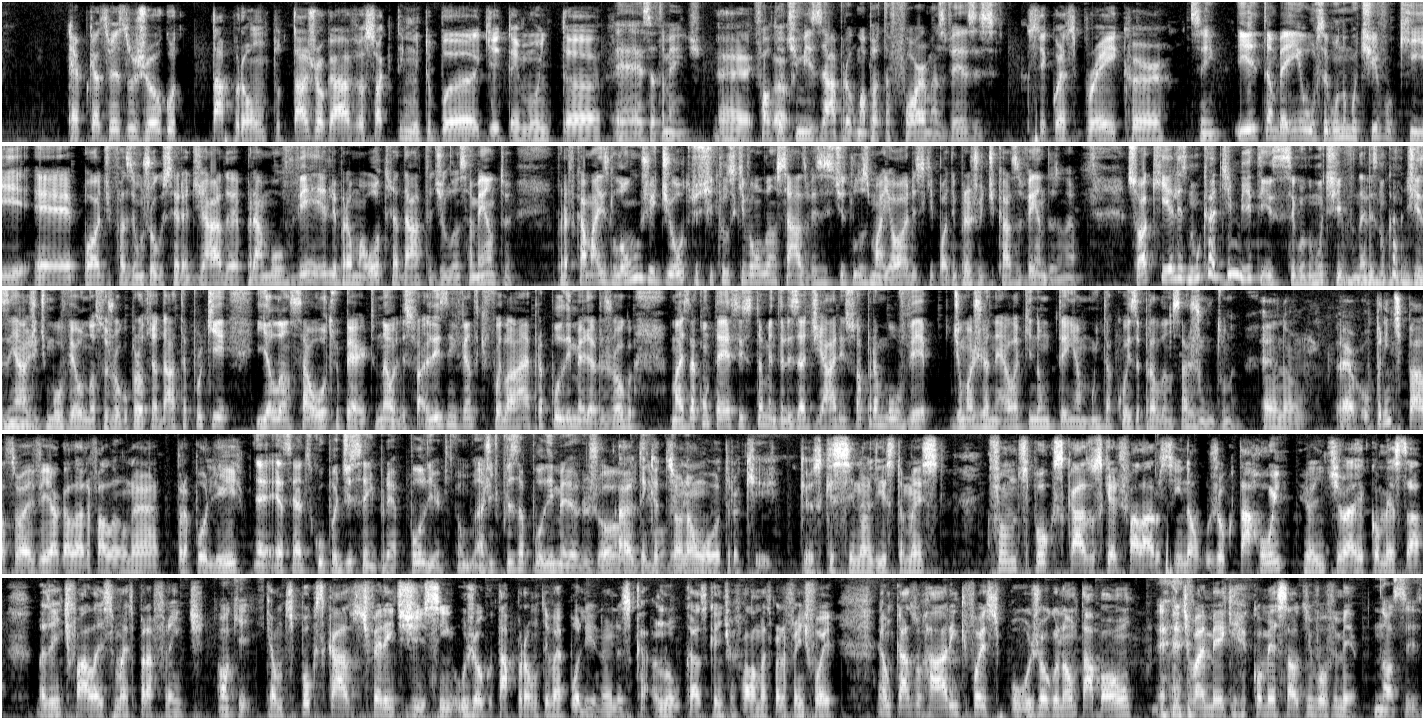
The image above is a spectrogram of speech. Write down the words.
É porque às vezes o jogo tá pronto, tá jogável, só que tem muito bug, tem muita. É, exatamente. É, Falta uh... otimizar para alguma plataforma às vezes. Sequence Breaker. Sim. E também o segundo motivo que é, pode fazer um jogo ser adiado é para mover ele para uma outra data de lançamento, para ficar mais longe de outros títulos que vão lançar, às vezes títulos maiores que podem prejudicar as vendas, né? Só que eles nunca admitem esse segundo motivo, né? Eles nunca dizem, ah, a gente moveu o nosso jogo para outra data porque ia lançar outro perto. Não, eles, eles inventam que foi lá ah, é para polir melhor o jogo, mas acontece isso também, eles adiarem só para mover de uma janela que não tenha muita coisa para lançar junto, né? É, não. É, o principal você vai ver a galera falando, né? Pra polir. É, essa é a desculpa de sempre, é polir. Então a gente precisa polir melhor o jogo. Ah, eu tenho que adicionar melhor. um outro aqui, que eu esqueci na lista, mas foi um dos poucos casos que eles falaram assim, não, o jogo tá ruim, a gente vai recomeçar, mas a gente fala isso mais pra frente. Ok. Que é um dos poucos casos diferentes de, sim, o jogo tá pronto e vai polir, não, nesse, no caso que a gente vai falar mais pra frente foi, é um caso raro em que foi, tipo, o jogo não tá bom, a gente vai meio que recomeçar o desenvolvimento. Nossa, eu,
